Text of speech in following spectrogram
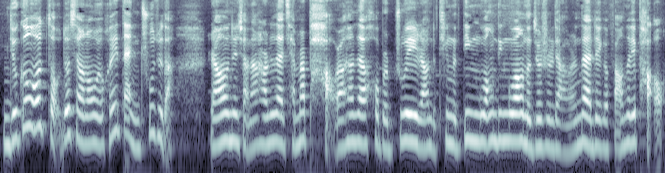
你就跟我走就行了，我可以带你出去的。”然后那小男孩就在前面跑，然后他在后边追，然后就听着叮咣叮咣的，就是两个人在这个房子里跑。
